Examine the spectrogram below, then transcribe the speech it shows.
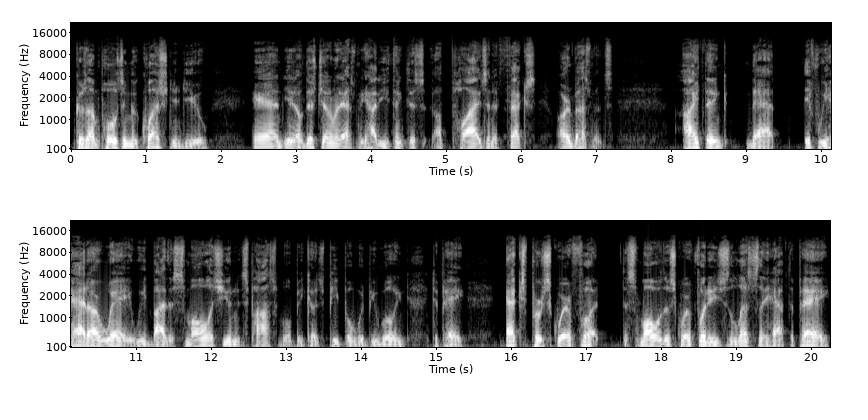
because I'm posing a question to you. And, you know, this gentleman asked me, how do you think this applies and affects our investments? I think that if we had our way, we'd buy the smallest units possible because people would be willing to pay X per square foot. The smaller the square footage, the less they have to pay,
